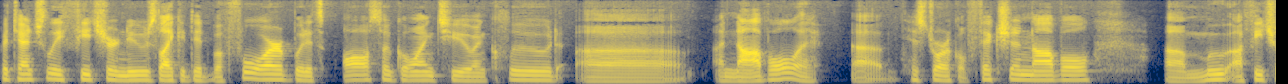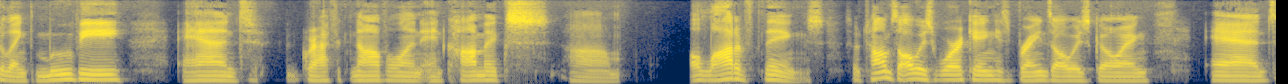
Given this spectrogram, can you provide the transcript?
potentially feature news like it did before, but it's also going to include uh, a novel, a, a historical fiction novel, a, mo- a feature length movie, and graphic novel and, and comics. Um, a lot of things. So Tom's always working, his brain's always going. And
